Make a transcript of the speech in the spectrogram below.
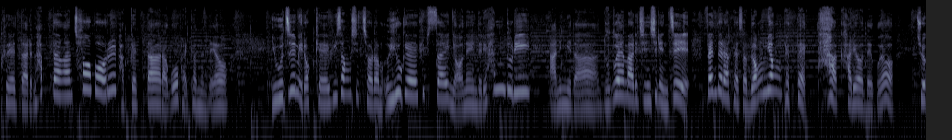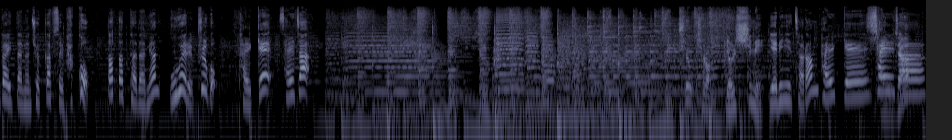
그에 따른 합당한 처벌을 받겠다라고 밝혔는데요. 요즘 이렇게 휘성 씨처럼 의혹에 휩싸인 연예인들이 한둘이 아닙니다. 누구의 말이 진실인지 팬들 앞에서 명명백백 다 가려내고요. 죄가 있다면 죄값을 받고 떳떳하다면 오해를 풀고 밝게 살자. 최욱처럼 열심히 예린이처럼 밝게 살자. 살자.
